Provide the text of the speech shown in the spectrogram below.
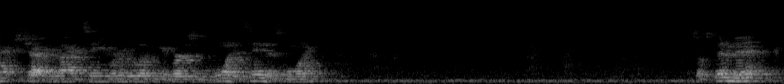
Acts chapter 19, we're going to be looking at verses 1 to 10 this morning. So it's been a minute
